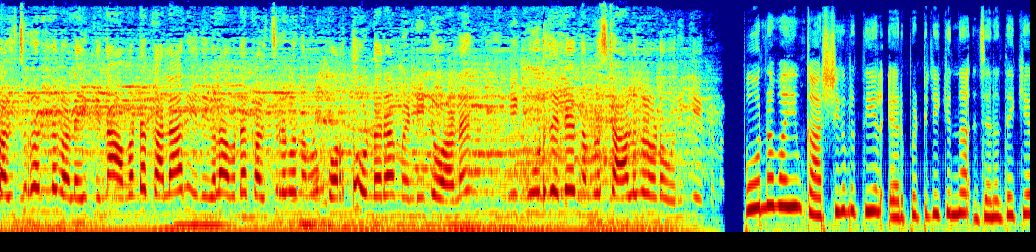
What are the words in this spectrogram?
കൾച്ചറലിൽ വിളയിക്കുന്ന അവരുടെ കലാരീതികൾ അവരുടെ കൾച്ചറുകൾ നമ്മൾ പുറത്തു കൊണ്ടുവരാൻ വേണ്ടിയിട്ടുമാണ് ഈ കൂടുതൽ നമ്മൾ സ്റ്റാളുകളോടെ ഒരുക്കിയേക്കുന്നത്. പൂർണമായും കാർഷിക വൃത്തിയിൽ ഏർപ്പെട്ടിരിക്കുന്ന ജനതയ്ക്ക്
